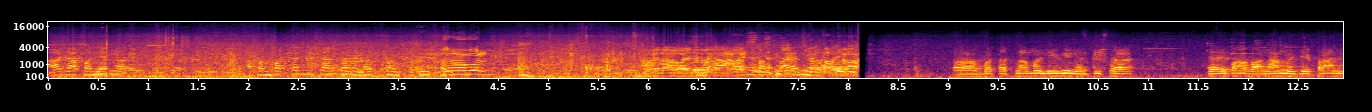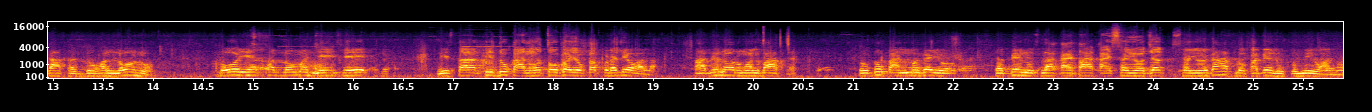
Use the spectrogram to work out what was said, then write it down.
आज आपण यांना आपण बद्दल विचार करू बटातला म्हणजे विनंती सर. जय बाबांना म्हणजे प्राणघातक जो हल्लो नो तो एक हल्लो म्हणजे इथे निस्ता ती दुकान व तो गयो कपडा लेवाला. साधे नॉर्मल बात आहे. तो दुकान मग गयो तर बेनूसला काय ता काय संयोजक संयोजक आप घातलो का बेनूस मी वानो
